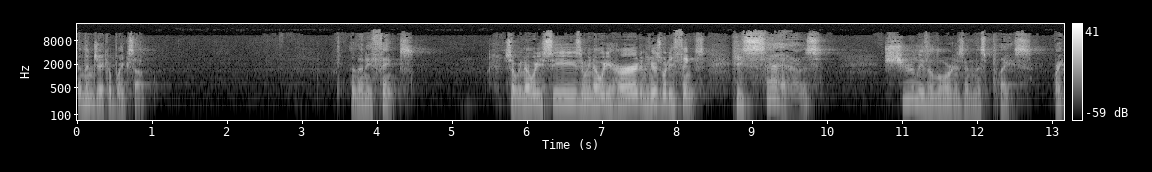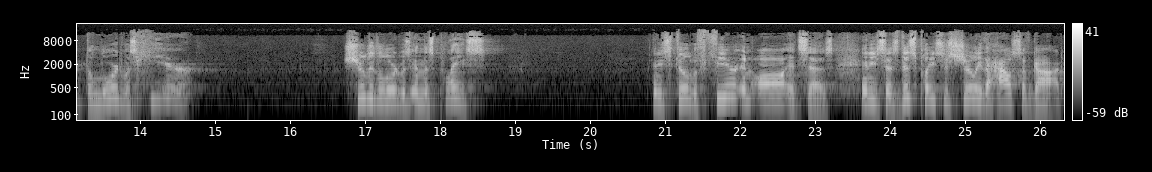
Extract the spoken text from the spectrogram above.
And then Jacob wakes up. And then he thinks. So we know what he sees and we know what he heard, and here's what he thinks. He says, Surely the Lord is in this place, right? The Lord was here. Surely the Lord was in this place. And he's filled with fear and awe, it says. And he says, This place is surely the house of God.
